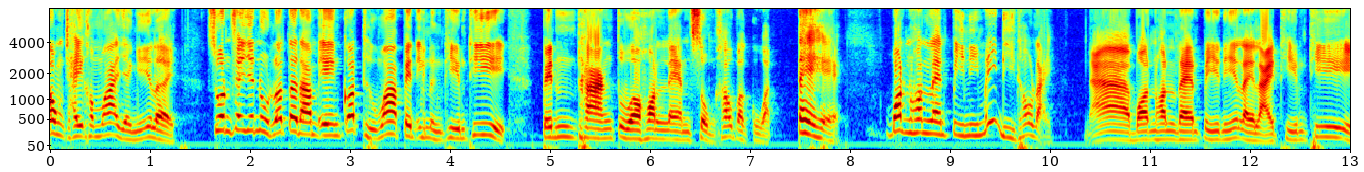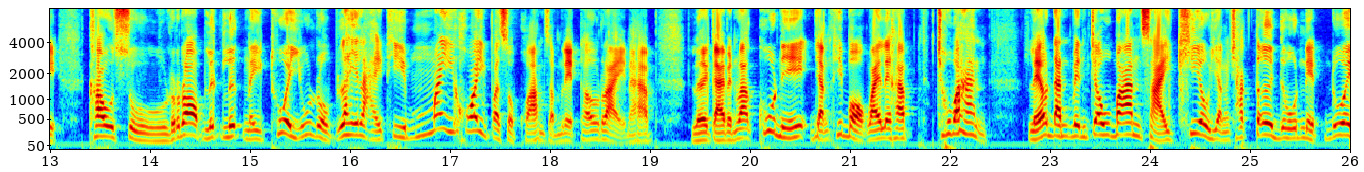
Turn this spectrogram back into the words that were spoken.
ต้องใช้คำว่าอย่างนี้เลย ส่วนเฟยนูดลอตเตอร์ดัมเองก็ถือว่าเป็นอีกหนึ่งทีมที่เป็นทางตัวฮอลแลนด์ส่งเข้าประกวด แต่บอลฮอลแลนด์ปีนี้ไม่ดีเท่าไหร่นะบอลฮอลแลนด์ปีนี้หลาย ๆ ทีมที่เข้าสู่รอบลึกๆ ในถ้วยยุโรปหลาย ๆ ทีมไม่ค่อยประสบความสำเร็จเท่าไหร่นะครับ เลยกลายเป็นว่าคู่นี้อย่างที่บอกไว้เลยครับเจ้าบ้าน แล้วดันเป็นเจ้าบ้านสายเขี้ยวอย่างชักเตอร์โดเนตด้วย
